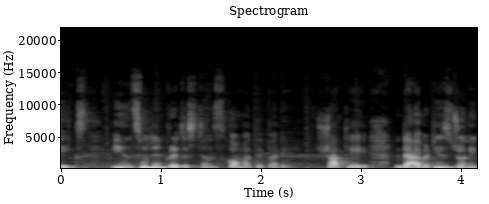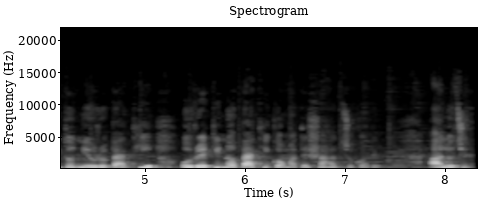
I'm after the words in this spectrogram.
six insulin resistance কমাতে পারে। সাথে ডায়াবেটিস জনিত নিউরোপ্যাথি ও রেটিনোপ্যাথি কমাতে সাহায্য করে। আলোচিত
